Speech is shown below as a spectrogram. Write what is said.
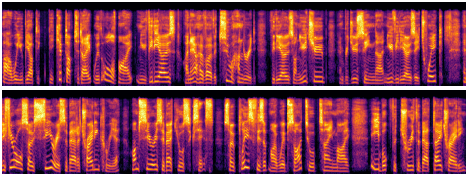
uh, where you'll be able to be kept up to date with all of my new videos. I now have over 200 videos on YouTube and producing uh, new videos each week. And if you're also serious about a trading career I'm serious about your success. So please visit my website to obtain my ebook for truth about day trading.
